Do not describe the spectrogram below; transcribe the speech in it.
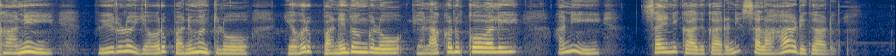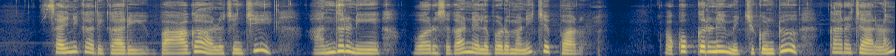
కానీ వీరిలో ఎవరు పనిమంతులో ఎవరు పని దొంగలో ఎలా కనుక్కోవాలి అని సైనికాధికారిని సలహా అడిగాడు. సైనికాధికారి బాగా ఆలోచించి అందరినీ వరుసగా నిలబడమని చెప్పాడు. ఒక్కొక్కరిని మెచ్చుకుంటూ కరచాలనం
